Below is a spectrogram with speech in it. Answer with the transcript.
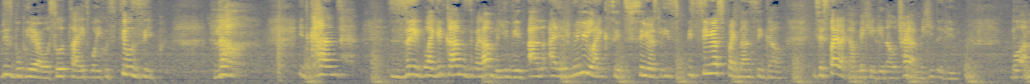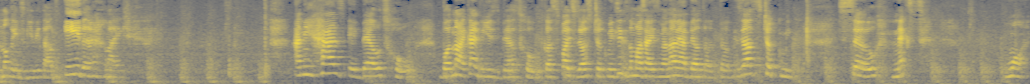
This boob area was so tight but you could still zip now it can't zip like it can't zip. I can't believe it. And i really liked it seriously. It's, it's serious pregnancy gown it's a style i can make again. I'll try and make it again. But i'm not going to give it out either like and it has a belt hole. But now i can't even use the belt hole because first it just choke me. Since it's normal size me now i have belt on top. It just choke me. So next one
